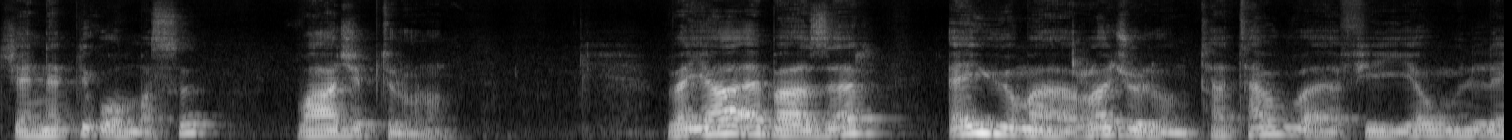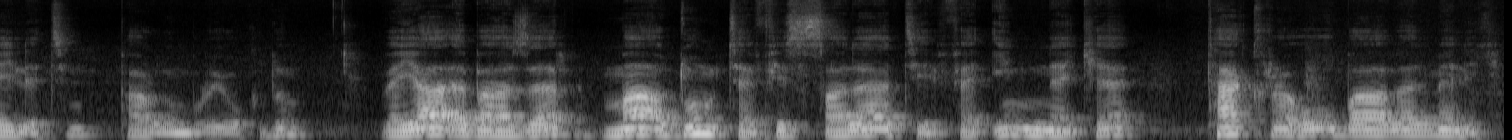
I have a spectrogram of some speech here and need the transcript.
cennetlik olması vaciptir onun. Ve ya Ebazer eyyuma raculun tetevve fi yevmin leyletin pardon burayı okudum. Ve ya Ebazer ma dumte fis salati fe inneke takra'u babel melik.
